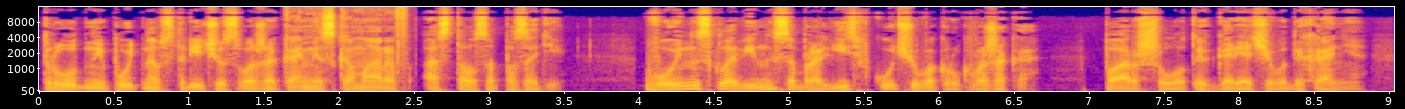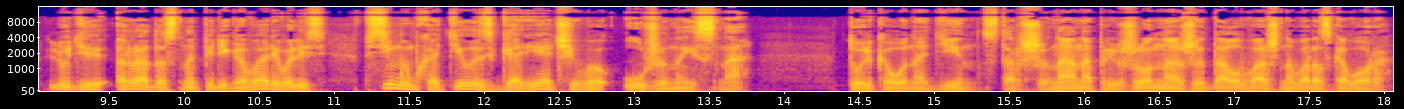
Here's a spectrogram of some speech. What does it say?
Трудный путь навстречу с вожаками скомаров остался позади. Воины склавины собрались в кучу вокруг вожака. Пар шел от их горячего дыхания. Люди радостно переговаривались, всем им хотелось горячего ужина и сна. Только он один, старшина, напряженно ожидал важного разговора.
